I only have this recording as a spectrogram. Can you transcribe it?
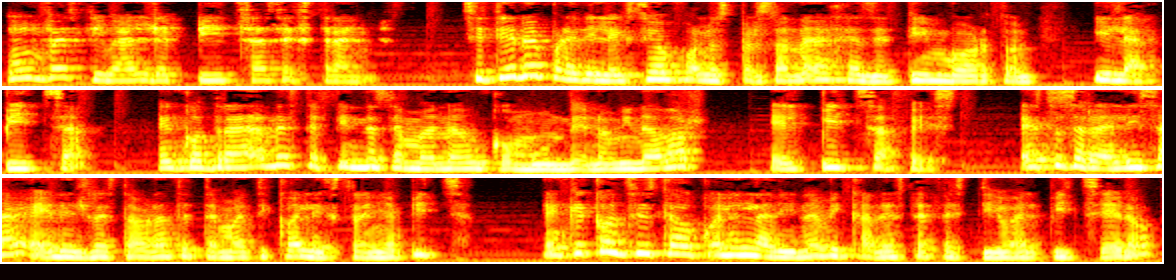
Un festival de pizzas extrañas. Si tienen predilección por los personajes de Tim Burton y la pizza, encontrarán este fin de semana un común denominador, el Pizza Fest. Esto se realiza en el restaurante temático La Extraña Pizza. ¿En qué consiste o cuál es la dinámica de este festival pizzero?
